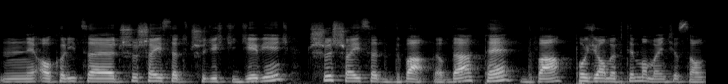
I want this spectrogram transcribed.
Mm, Okolice 3639, 3602, prawda? Te dwa poziomy w tym momencie są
